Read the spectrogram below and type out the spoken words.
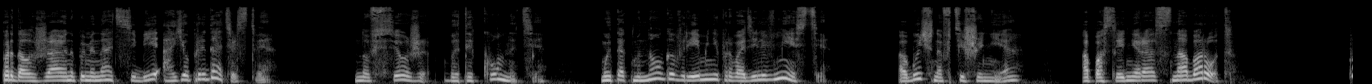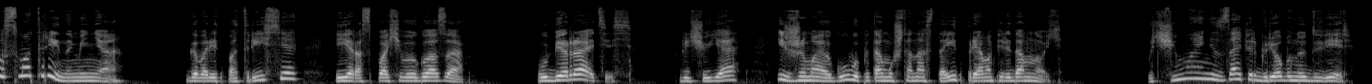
продолжаю напоминать себе о ее предательстве? Но все же в этой комнате мы так много времени проводили вместе. Обычно в тишине, а последний раз наоборот. «Посмотри на меня», — говорит Патрисия, и я распахиваю глаза. «Убирайтесь!» — кричу я и сжимаю губы, потому что она стоит прямо передо мной. Почему я не запер грёбаную дверь?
